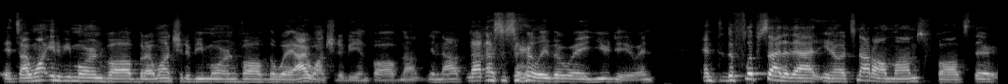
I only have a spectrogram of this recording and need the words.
it's i want you to be more involved but i want you to be more involved the way i want you to be involved not not not necessarily the way you do and and the flip side of that, you know, it's not all mom's faults. There,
